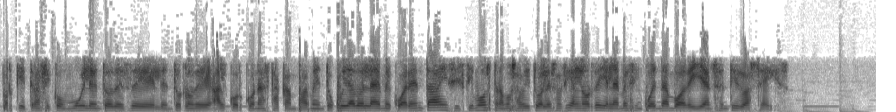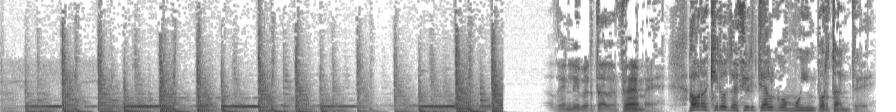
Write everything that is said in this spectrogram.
porque hay tráfico muy lento desde el entorno de Alcorcón hasta Campamento. Cuidado en la M40, insistimos, tramos habituales hacia el norte y en la M50 en Boadilla en sentido A6. En Libertad FM. Ahora quiero decirte algo muy importante.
